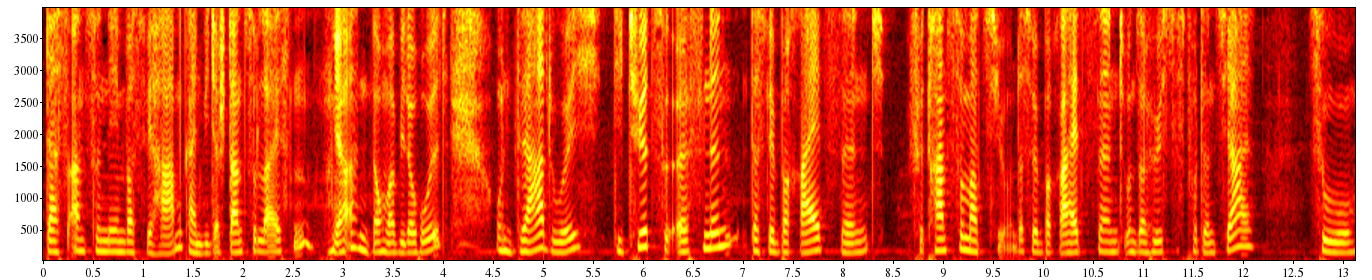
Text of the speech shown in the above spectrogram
das anzunehmen, was wir haben, keinen Widerstand zu leisten, ja, nochmal wiederholt, und dadurch die Tür zu öffnen, dass wir bereit sind für Transformation, dass wir bereit sind, unser höchstes Potenzial zu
